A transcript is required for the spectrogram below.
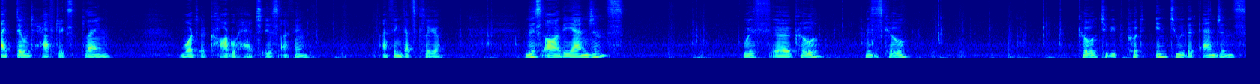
I don't have to explain what a cargo hatch is I think I think that's clear. These are the engines with uh, coal. This is coal. Coal to be put into the engines.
